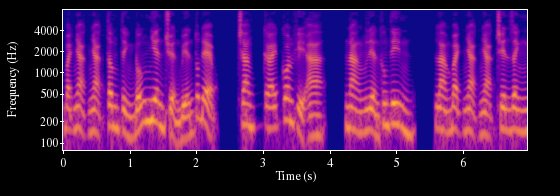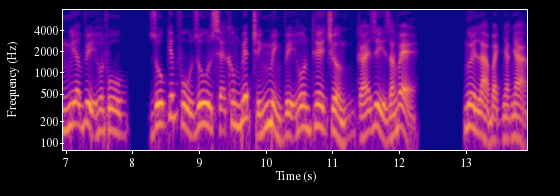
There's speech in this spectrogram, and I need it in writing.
bạch nhạc nhạc tâm tình bỗng nhiên chuyển biến tốt đẹp, trang cái con khỉ a, nàng liền không tin, làm bạch nhạc nhạc trên danh nghĩa vị hôn phu, du kiếp phù du sẽ không biết chính mình vị hôn thê trưởng cái gì dáng vẻ. Ngươi là bạch nhạc nhạc.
